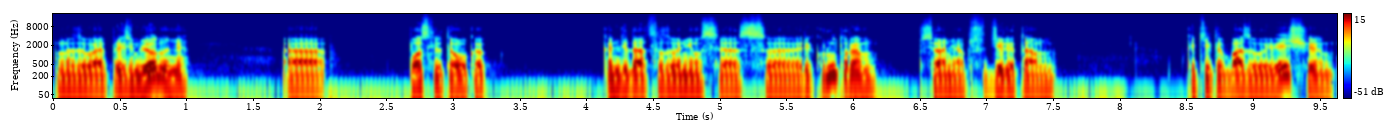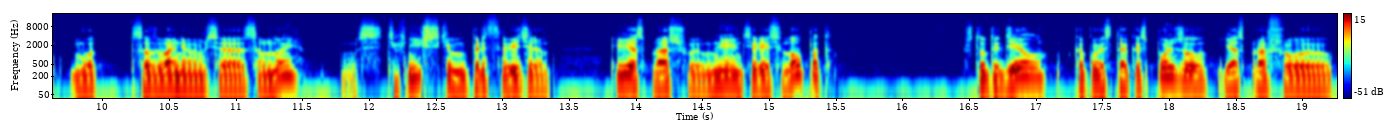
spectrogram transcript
называю приземленными. А после того, как кандидат созвонился с рекрутером, все, они обсудили там какие-то базовые вещи, вот созваниваемся со мной, с техническим представителем, и я спрашиваю, мне интересен опыт, что ты делал, какой стек использовал. Я спрашиваю,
